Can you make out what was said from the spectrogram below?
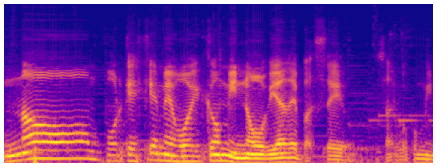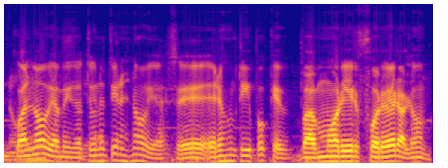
No, porque es que me voy con mi novia de paseo. Salgo con mi novia. ¿Cuál novia, amigo? Tú no tienes novia. Eh, Eres un tipo que va a morir forever alone.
